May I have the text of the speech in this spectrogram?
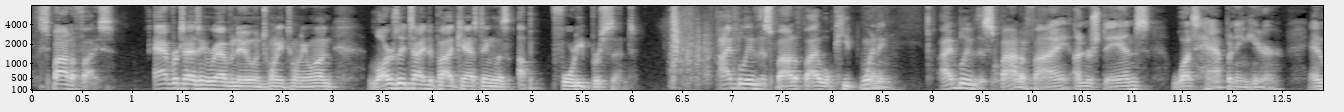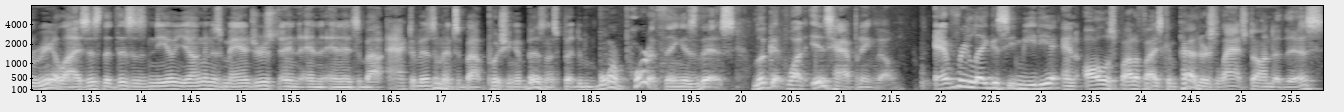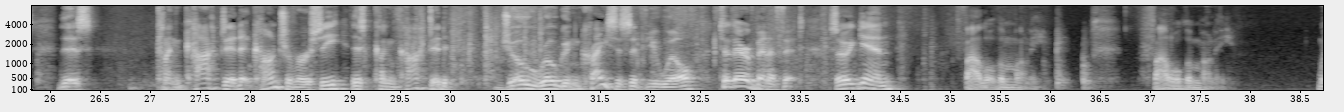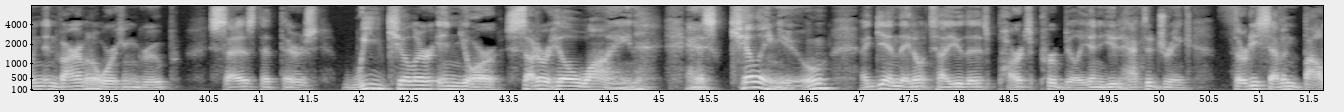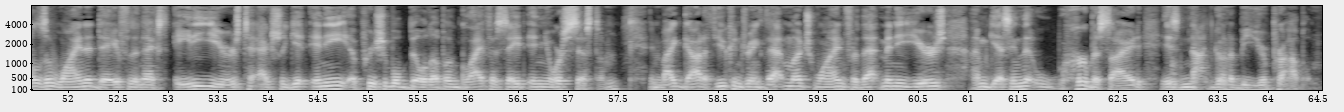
Spotify's advertising revenue in 2021, largely tied to podcasting, was up 40%. I believe that Spotify will keep winning. I believe that Spotify understands what's happening here and realizes that this is Neil Young and his managers, and, and, and it's about activism, it's about pushing a business. But the more important thing is this look at what is happening, though. Every legacy media and all of Spotify's competitors latched onto this, this concocted controversy, this concocted Joe Rogan crisis, if you will, to their benefit. So again, follow the money. Follow the money when the Environmental Working Group says that there's weed killer in your Sutter Home wine and it's killing you, again, they don't tell you that it's parts per billion. You'd have to drink 37 bottles of wine a day for the next 80 years to actually get any appreciable buildup of glyphosate in your system. And my God, if you can drink that much wine for that many years, I'm guessing that herbicide is not going to be your problem.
